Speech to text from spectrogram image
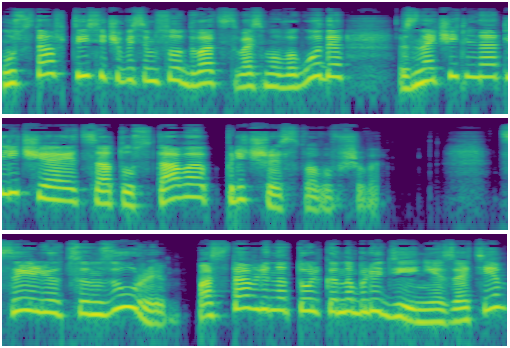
Устав 1828 года значительно отличается от устава предшествовавшего. Целью цензуры поставлено только наблюдение за тем,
